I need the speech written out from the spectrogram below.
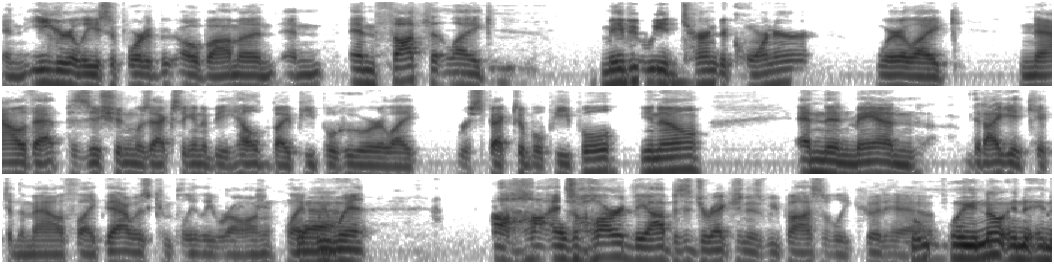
and eagerly supported Obama, and and and thought that like maybe we had turned a corner where like now that position was actually going to be held by people who are like respectable people, you know, and then man, did I get kicked in the mouth? Like that was completely wrong. Like Yeah. we went a, ho- as hard the opposite direction as we possibly could have. Well, you know, in the, in,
